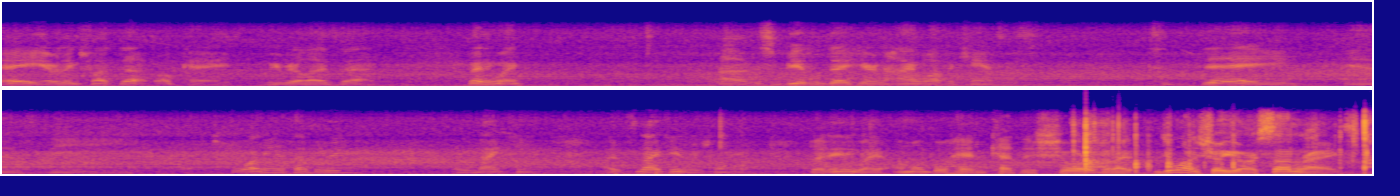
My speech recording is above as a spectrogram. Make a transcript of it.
hey, everything's fucked up. Okay, we realize that. But anyway, uh, it's a beautiful day here in Hiawatha, Kansas. Today is the 20th, I believe, or 19th. It's 19th or 20th. But anyway, I'm going to go ahead and cut this short, but I do want to show you our sunrise.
